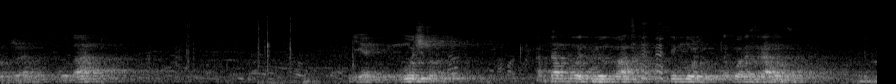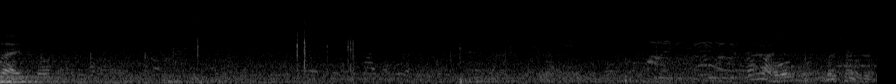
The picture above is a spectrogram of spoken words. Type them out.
Отже, удар. Є. Влучно. Артем Кулик плюс 2. 7-0 на користь Ребелса. І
